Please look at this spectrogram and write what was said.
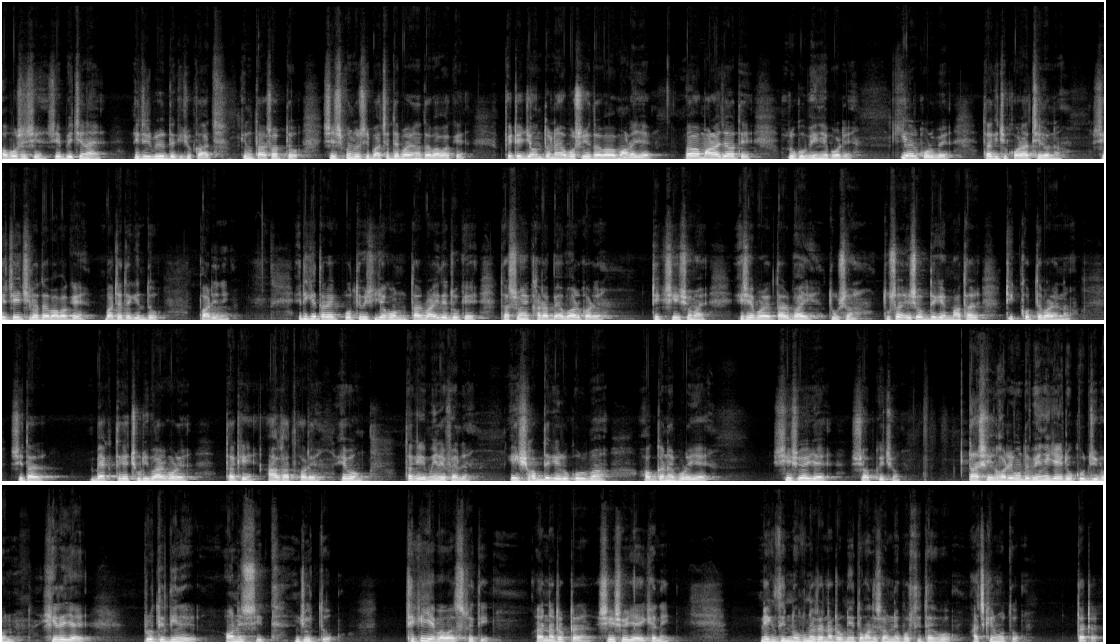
অবশেষে সে বেছে নেয় নীতির বিরুদ্ধে কিছু কাজ। কিন্তু তা সত্ত্বেও শেষ পর্যন্ত সে বাঁচাতে পারে না তার বাবাকে। পেটের যন্ত্রণায় অবশেষে তার বাবা মারা যায়। বাবা মারা যাওয়াতে রুকু ভেঙে পড়ে। কী আর করবে? তা কিছু করার ছিল না। সে চেয়েছিল তার বাবাকে বাঁচাতে কিন্তু পারেনি। এদিকে তার এক প্রতিবেশী যখন তার বাড়িতে ঢুকে তার সঙ্গে খারাপ ব্যবহার করে, ঠিক সেই সময় এসে পড়ে তার ভাই তুষার তুষার এসব দেখে মাথা ঠিক করতে পারে না। সে তার ব্যাগ থেকে ছুরি বার করে তাকে আঘাত করে এবং তাকে মেরে ফেলে। এই সব দেখে রুকুর মা অজ্ঞানে পড়ে যায়। শেষ হয়ে যায় সব কিছু তা সে ঘরের মধ্যে ভেঙে যায় রুকুর জীবন। হেরে যায় প্রতিদিনের অনিশ্চিত যুদ্ধ। থেকে যায় বাবার স্মৃতি আর নাটকটা শেষ হয়ে যায় এখানে। নেক্সট দিন নতুন একটা নাটক নিয়ে তোমাদের সামনে উপস্থিত থাকব। আজকের মতো। টাটা।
